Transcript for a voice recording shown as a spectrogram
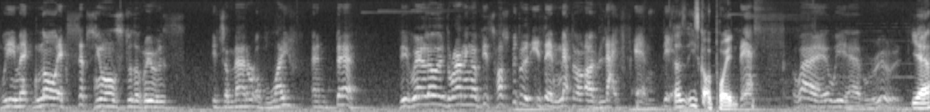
We make no exceptions to the rules. It's a matter of life and death. The well-oiled running of this hospital is a matter of life and death. Uh, he's got a point. That's why we have rules. Yeah,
